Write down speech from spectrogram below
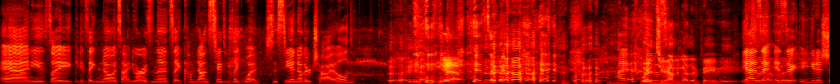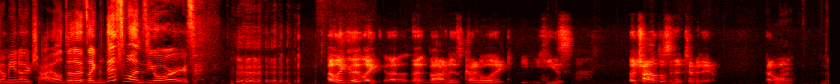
and he's like, "It's like no, it's not yours." And then it's like, "Come downstairs." He's like, "What? To see another child?" yeah. It's like- I- what did was- you have another baby? Yeah, Is is, this there, is like- there? You gonna show me another child? It's like this one's yours. I like that. Like uh, that Bond is kind of like he's a child doesn't intimidate him at all. Right. No.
